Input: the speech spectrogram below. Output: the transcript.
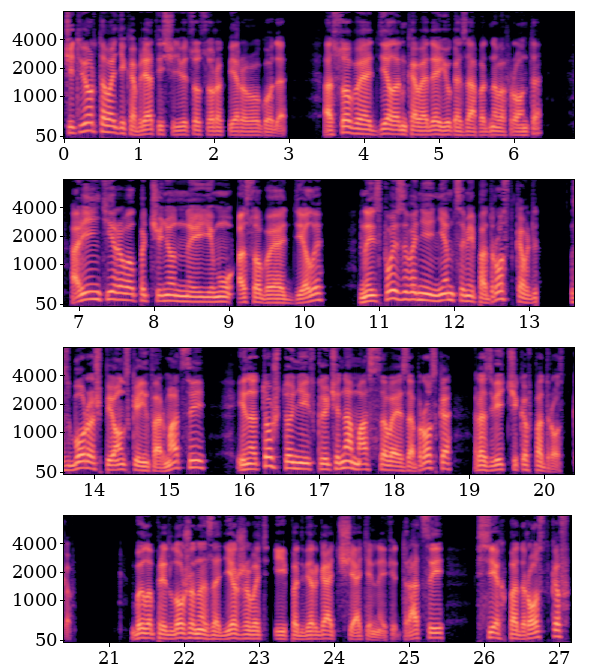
4 декабря 1941 года особый отдел НКВД Юго-Западного фронта ориентировал подчиненные ему особые отделы на использование немцами подростков для сбора шпионской информации и на то, что не исключена массовая заброска разведчиков-подростков. Было предложено задерживать и подвергать тщательной фильтрации всех подростков,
